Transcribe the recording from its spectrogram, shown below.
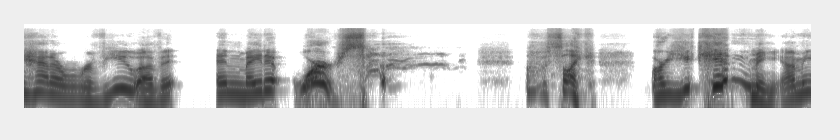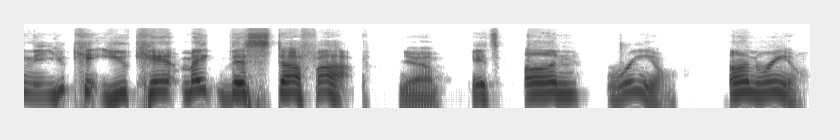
had a review of it and made it worse. I was like, are you kidding me? I mean, you can't you can't make this stuff up. Yeah. It's unreal. Unreal.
